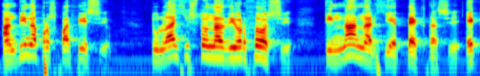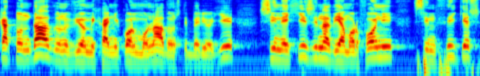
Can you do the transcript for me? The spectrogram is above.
αντί να προσπαθήσει τουλάχιστον να διορθώσει την άναρχη επέκταση εκατοντάδων βιομηχανικών μονάδων στην περιοχή, συνεχίζει να διαμορφώνει συνθήκες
